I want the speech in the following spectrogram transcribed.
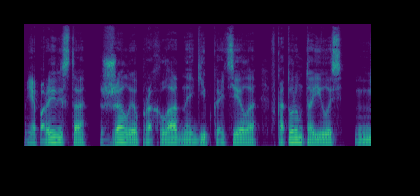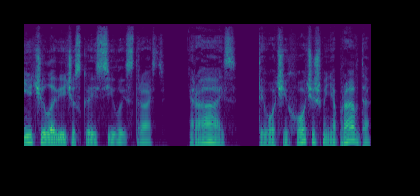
Я порывисто сжал ее прохладное гибкое тело, в котором таилась нечеловеческая сила и страсть. «Райс, ты очень хочешь меня, правда?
